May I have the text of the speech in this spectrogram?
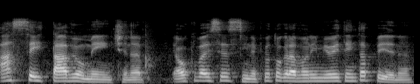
aceitavelmente, né? É o que vai ser assim, né? Porque eu tô gravando em 1080p, né?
